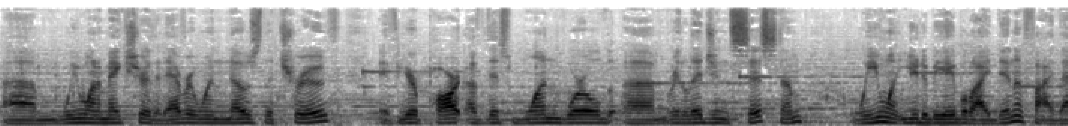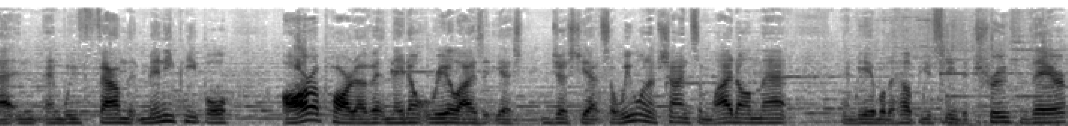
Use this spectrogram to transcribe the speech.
Um, we want to make sure that everyone knows the truth. If you're part of this one world um, religion system, we want you to be able to identify that. And, and we've found that many people are a part of it and they don't realize it yet, just yet. So we want to shine some light on that and be able to help you see the truth there.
